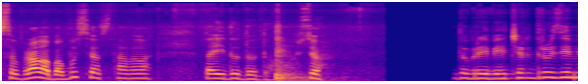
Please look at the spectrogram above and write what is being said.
Собрала, бабусю оставила та йду додому. Все. Добрий вечір, друзі.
